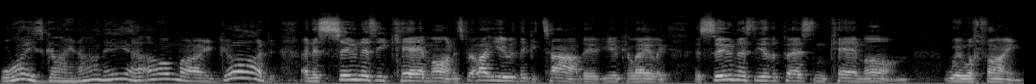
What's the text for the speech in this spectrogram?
what is going on here? Oh my god! And as soon as he came on, it's a bit like you with the guitar, the ukulele. As soon as the other person came on, we were fine.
